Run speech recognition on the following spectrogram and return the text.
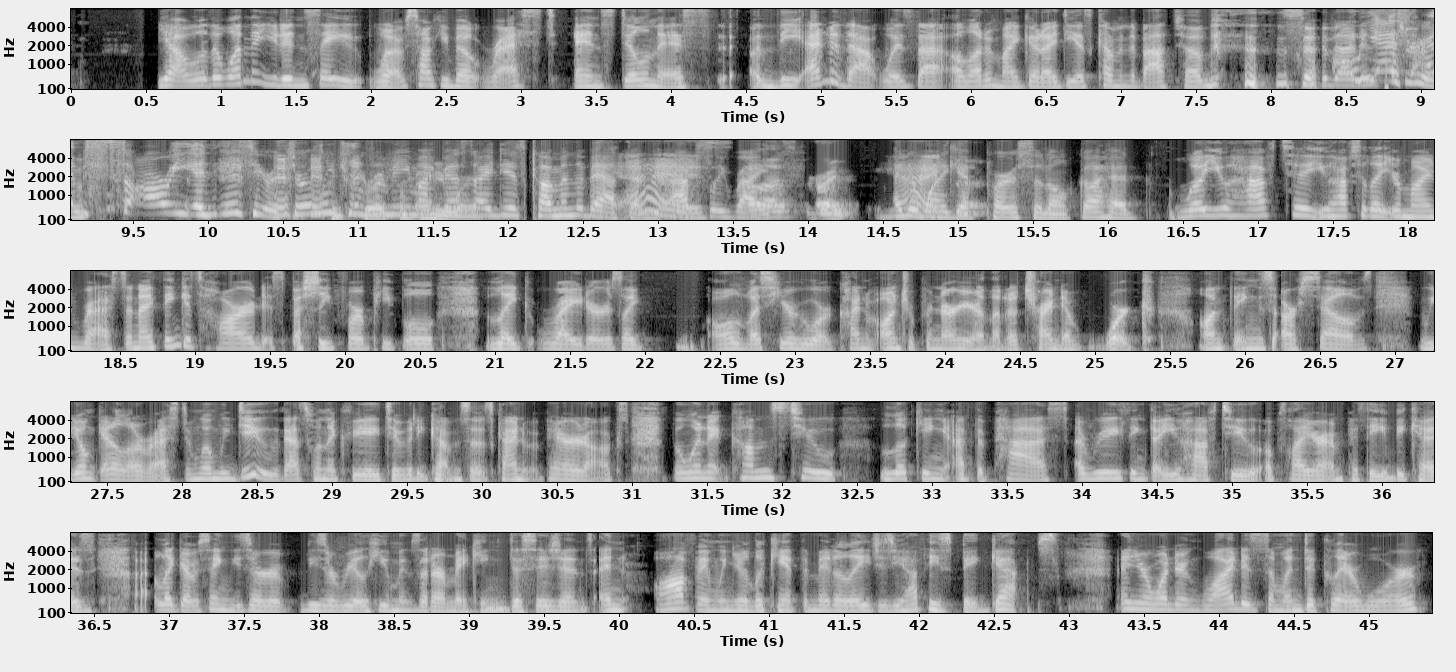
Yeah, well, the one that you didn't say when I was talking about rest and stillness, the end of that was that a lot of my good ideas come in the bathtub. so that oh, is yes, true. I'm sorry. It is here. It's certainly true for me. from My best ideas come in the bathtub. You're Yes. absolutely Oh, right. that's great. I don't want to get personal. Go ahead. Well, you have to you have to let your mind rest. And I think it's hard especially for people like writers like all of us here who are kind of entrepreneurial that are trying to work on things ourselves. We don't get a lot of rest. And when we do, that's when the creativity comes. So it's kind of a paradox. But when it comes to looking at the past, I really think that you have to apply your empathy because uh, like I was saying these are these are real humans that are making decisions. And often when you're looking at the Middle Ages, you have these big gaps. And you're wondering why did someone declare war?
